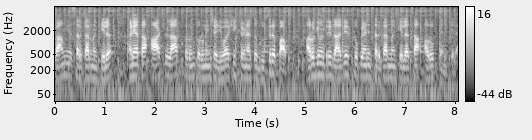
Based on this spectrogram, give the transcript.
काम या सरकारनं केलं आणि आता आठ लाख तरुण तरुणींच्या जीवाशी खेळण्याचं दुसरं पाप आरोग्यमंत्री राजेश टोपे आणि सरकारनं केल्याचा आरोप त्यांनी केला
